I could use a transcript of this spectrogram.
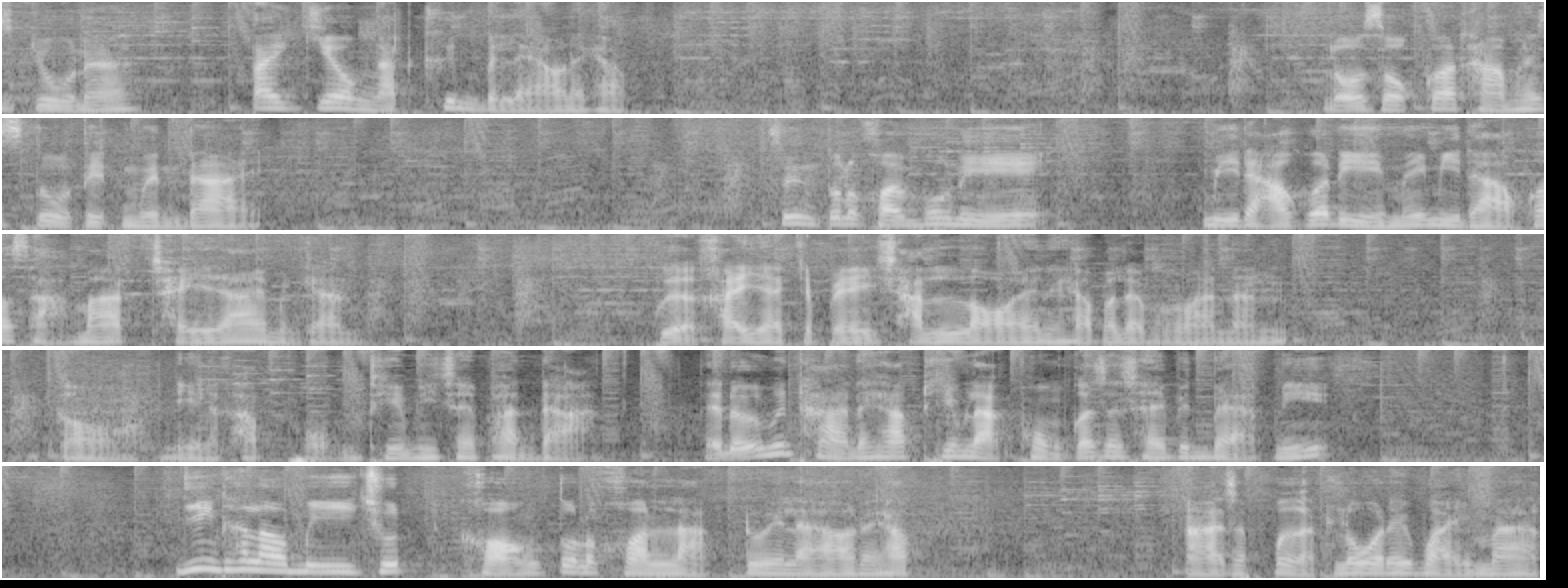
สจูนะใต้เกี้ยวงัดขึ้นไปแล้วนะครับ โลซกก็ทำให้สตูติดหมื่นได้ ซึ่งตัวละครพวกนี้มีดาวก็ดีไม่มีดาวก็สามารถใช้ได้เหมือนกัน เผื่อใครอยากจะไปชั้นร้อยนะครับ อะไรประมาณนั้น ก็นี่แหละครับผมทีมที่ใช้ผ่านด่าน แต่โดยพื้นฐานนะครับ ทีมหลักผมก็จะใช้เป็นแบบนี้ ยิ่งถ้าเรามีชุดของตัวละครหลักด้วยแล้วนะครับ อาจจะเปิดโล่ได้ไวมาก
